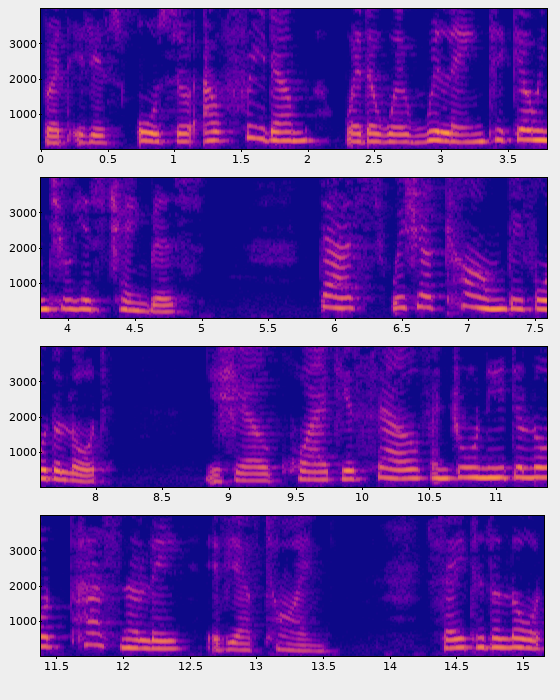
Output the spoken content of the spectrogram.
but it is also our freedom whether we're willing to go into his chambers. Thus we shall come before the Lord you shall quiet yourself and draw near the Lord personally if you have time. Say to the Lord,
